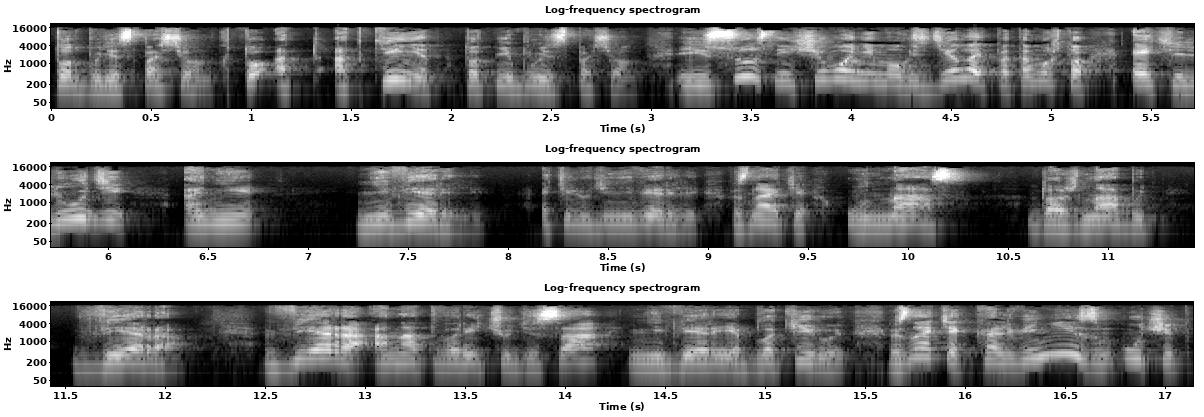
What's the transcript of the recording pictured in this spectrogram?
тот будет спасен. Кто от, откинет, тот не будет спасен. И Иисус ничего не мог сделать, потому что эти люди, они не верили. Эти люди не верили. Знаете, у нас должна быть вера. Вера, она творит чудеса, неверие блокирует. Вы знаете, кальвинизм учит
